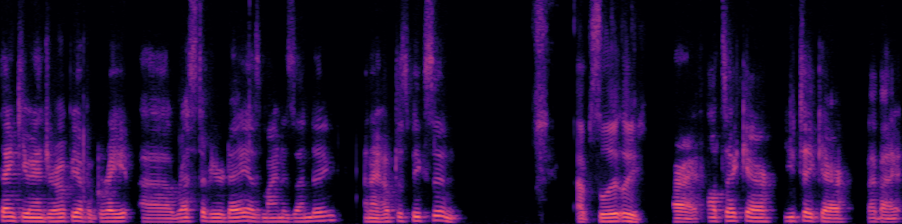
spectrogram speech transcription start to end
Thank you, Andrew. Hope you have a great uh, rest of your day as mine is ending, and I hope to speak soon. Absolutely. All right. I'll take care. You take care. Bye bye.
